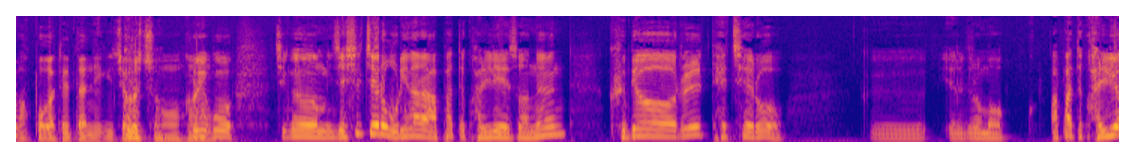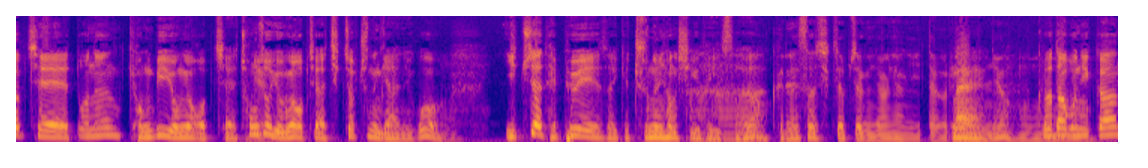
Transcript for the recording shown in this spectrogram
확보가 됐다는 얘기죠. 그렇죠. 어허. 그리고 지금 이제 실제로 우리나라 아파트 관리에서는 급여를 대체로 그 예를 들어 뭐 아파트 관리업체 또는 경비 용역업체, 청소 예. 용역업체가 직접 주는 게 아니고 어. 입주자 대표회에서 이렇게 주는 형식이 돼 있어요. 아, 그래서 직접적인 영향이 있다 그러군요. 어. 그러다 보니까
